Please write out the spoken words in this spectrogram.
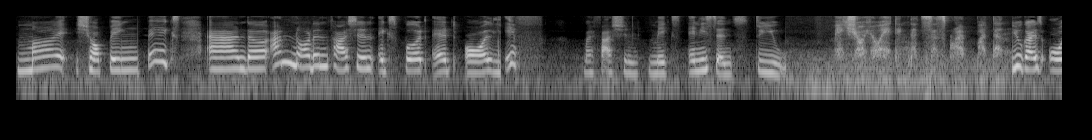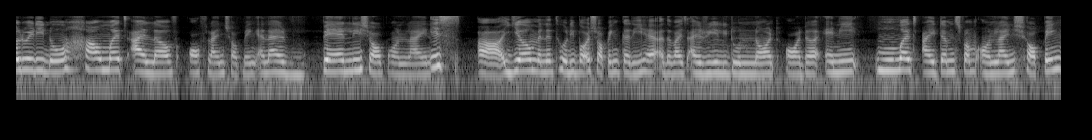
my shopping pics and uh, I'm not a fashion expert at all. If my fashion makes any sense to you, make sure you're hitting that subscribe button. You guys already know how much I love offline shopping and I barely shop online. इस ईयर मैंने थोड़ी बहुत शॉपिंग करी है अदरवाइज आई रियली डो नॉट ऑर्डर एनी much items from online shopping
